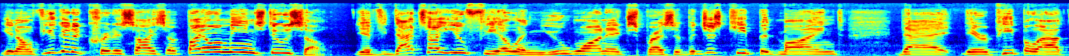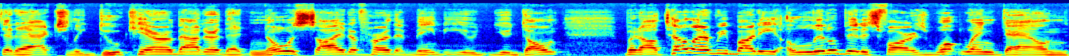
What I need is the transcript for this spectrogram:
You know, if you're going to criticize her, by all means do so. If that's how you feel and you want to express it, but just keep in mind that there are people out there that actually do care about her, that know a side of her that maybe you you don't. But I'll tell everybody a little bit as far as what went down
